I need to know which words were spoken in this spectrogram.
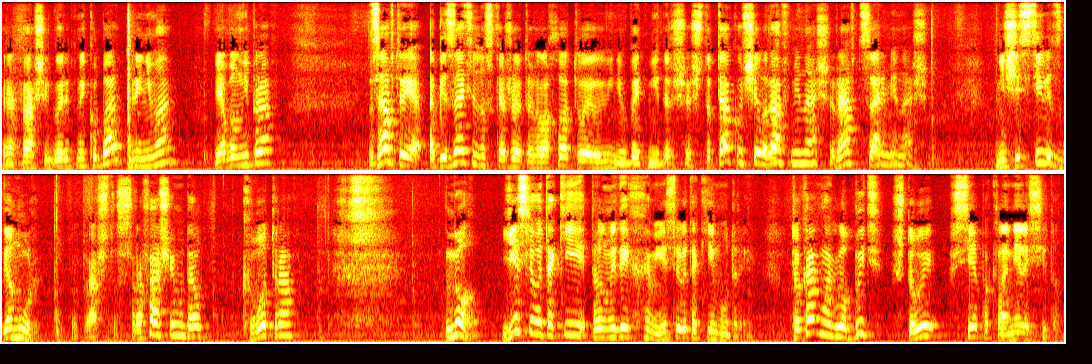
Рафаши говорит, Микуба, принимаю, я был неправ. Завтра я обязательно скажу это Галаху от твоего имени в бейт мидраше, что так учил Раф Минаш, Раф царь Минаш нечестивец Гамур. А что, Сарафаш ему дал квот Рав. Но, если вы такие, Талмидей Хахами, если вы такие мудрые, то как могло быть, что вы все поклонялись идолам?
